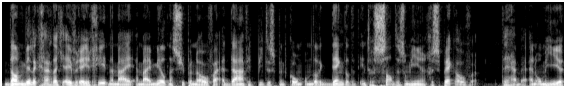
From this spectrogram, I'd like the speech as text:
dan wil ik graag dat je even reageert naar mij en mij mailt naar supernova.davidpieters.com, omdat ik denk dat het interessant is om hier een gesprek over te hebben en om hier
